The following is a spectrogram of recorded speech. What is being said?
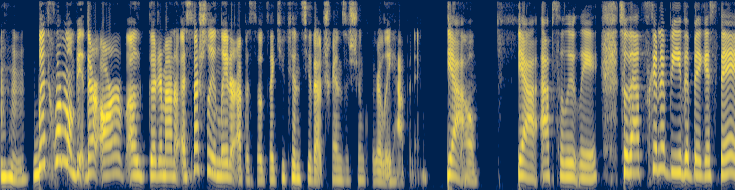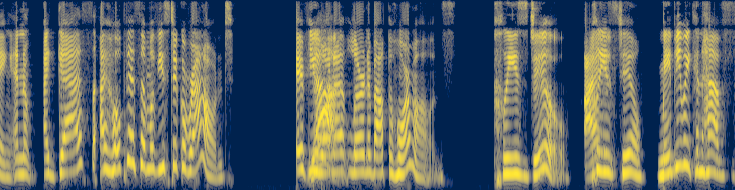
hmm With hormone, there are a good amount of, especially in later episodes, like you can see that transition clearly happening. Yeah. So, Yeah, absolutely. So that's going to be the biggest thing. And I guess I hope that some of you stick around if you Yeah. want to learn about the hormones. please do. I, Please do. maybe we can have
